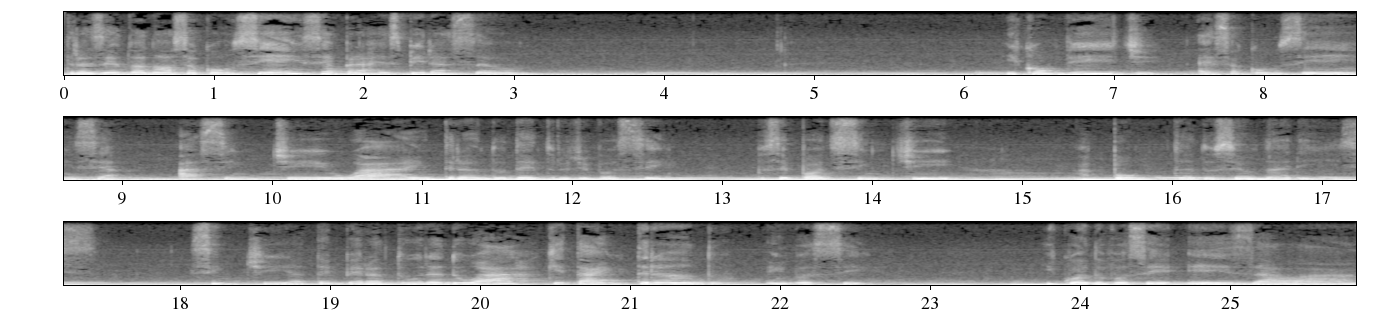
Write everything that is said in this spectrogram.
trazendo a nossa consciência para a respiração. E convide essa consciência a sentir o ar entrando dentro de você. Você pode sentir a ponta do seu nariz, sentir a temperatura do ar que está entrando em você. E quando você exalar,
